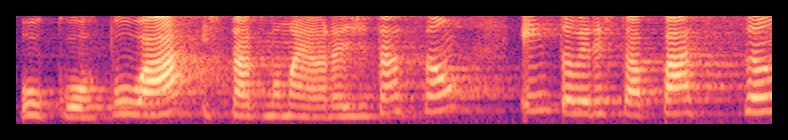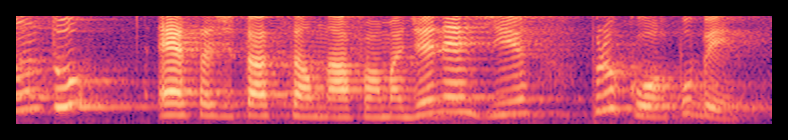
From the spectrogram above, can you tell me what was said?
O corpo A está com uma maior agitação, então ele está passando essa agitação na forma de energia para o corpo B.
